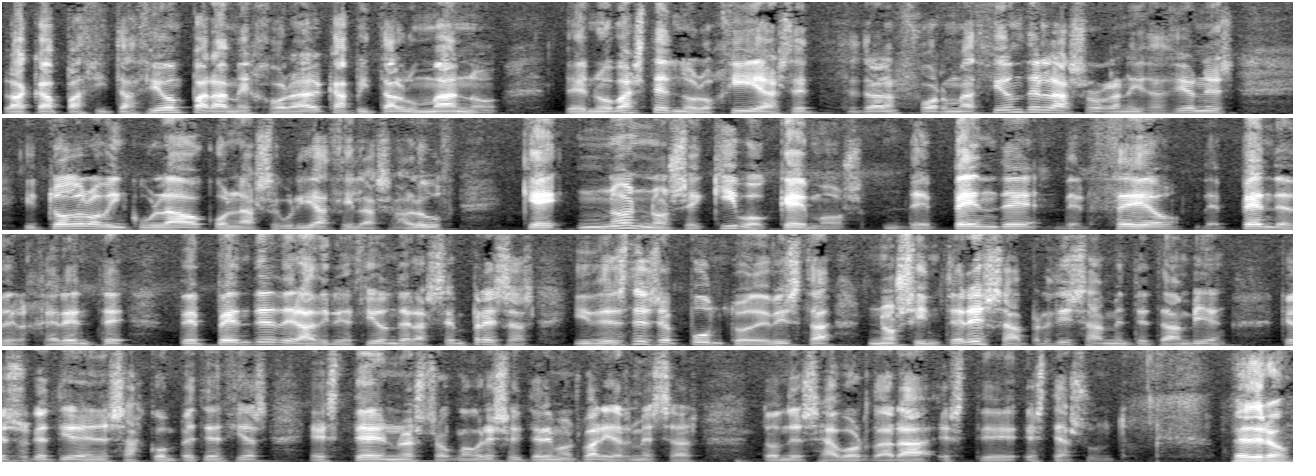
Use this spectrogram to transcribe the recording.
la capacitación para mejorar el capital humano, de nuevas tecnologías, de transformación de las organizaciones y todo lo vinculado con la seguridad y la salud, que no nos equivoquemos, depende del CEO, depende del gerente, depende de la dirección de las empresas. Y desde ese punto de vista nos interesa precisamente también que esos que tienen esas competencias estén en nuestro Congreso y tenemos varias mesas donde se abordará este, este asunto. Pedro.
